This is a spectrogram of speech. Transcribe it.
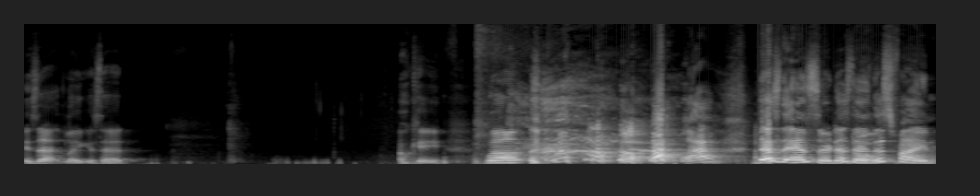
Is that like is that Okay. Well That's the answer. That's the, No, that's no. fine.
